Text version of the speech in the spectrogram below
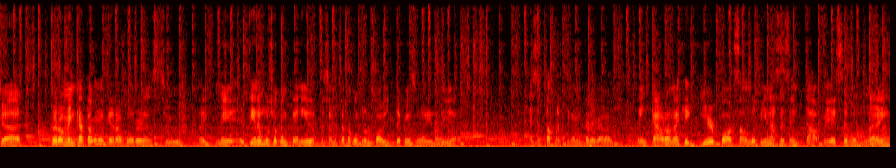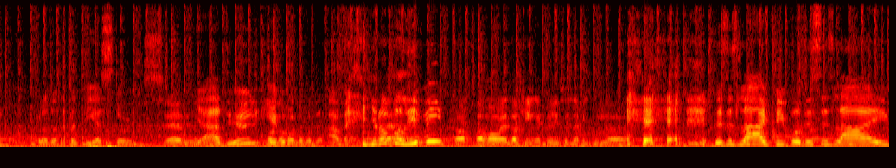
god. Pero me encanta como que era Borderlands 2. Like, me- tiene mucho contenido, especialmente para comprarlo para 20 pesos hoy en día. Eso está prácticamente regalado. Me encabrona que Gearbox aún lo tiene a 60 pesos online. Pero tú entras por el PS Store. ¿En serio? Yeah, dude. El Ponlo, ponlo, ponlo. Ah, you don't Ya. believe me? Va- vamos a verlo aquí en este visor de pulgadas. This is live, people. This is live.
